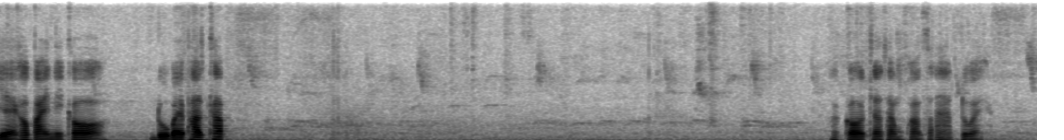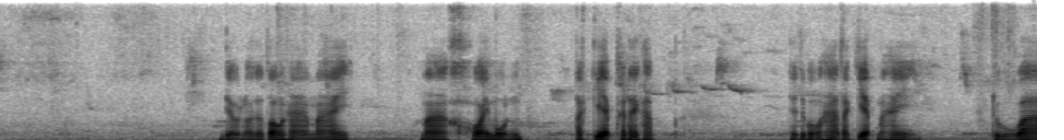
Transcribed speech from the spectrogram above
แย่เข้าไปนี่ก็ดูใบพัดครับ แล้วก็จะทำความสะอาดด้วย เดี๋ยวเราจะต้องหาไม้มาคอยหมุนตะเกียบก็ได้ครับ เดี๋ยวจะผมหาตะเกียบมาให้ดูว่า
